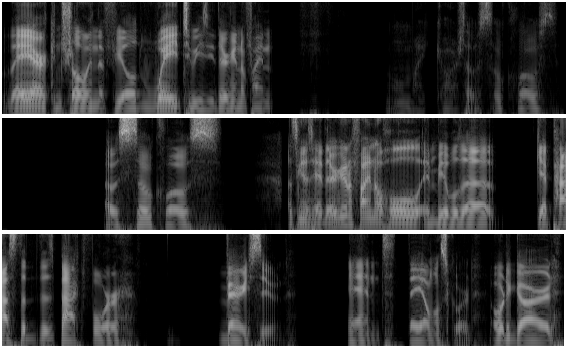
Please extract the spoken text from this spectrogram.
They are controlling the field way too easy. They're going to find. Oh my gosh, that was so close. That was so close. I was going to say, they're going to find a hole and be able to get past the, this back four very soon. And they almost scored. Odegaard.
